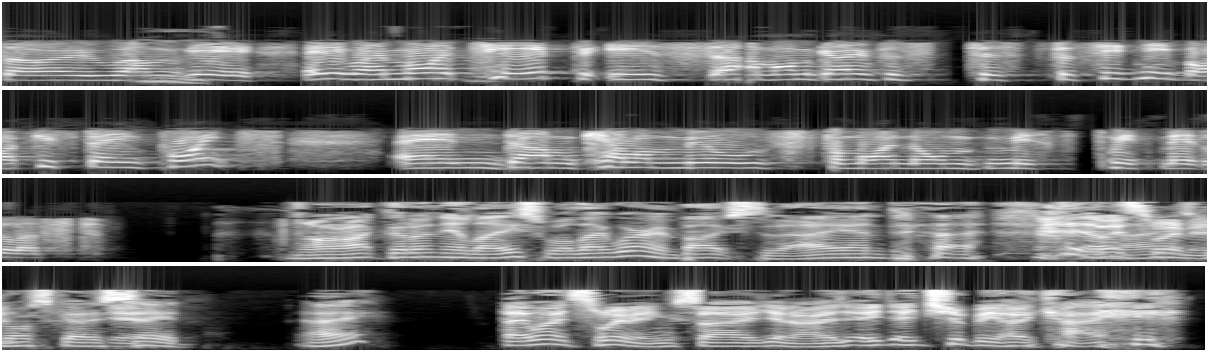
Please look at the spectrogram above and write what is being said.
So um, yeah. Anyway, my tip is um, I'm going for to, for Sydney by 15 points, and um, Callum Mills for my Norm Smith medalist. All right, good on you, Lisa. Well, they were in boats today, and uh, They you know, were as. Roscoe Yeah. said, eh? They weren't swimming, so, you know, it, it should be okay.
